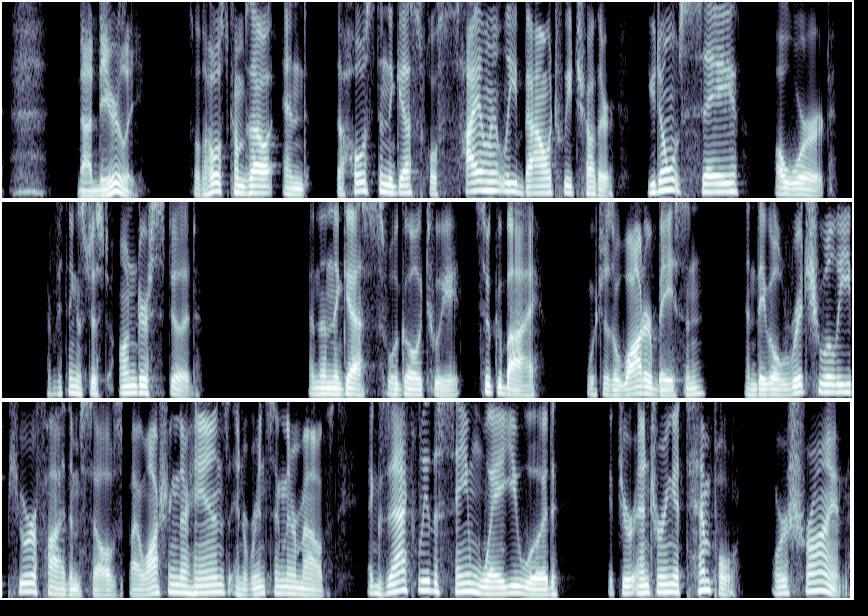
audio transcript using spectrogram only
not nearly. So the host comes out, and the host and the guests will silently bow to each other. You don't say a word, everything's just understood. And then the guests will go to a tsukubai, which is a water basin, and they will ritually purify themselves by washing their hands and rinsing their mouths, exactly the same way you would if you're entering a temple or a shrine.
